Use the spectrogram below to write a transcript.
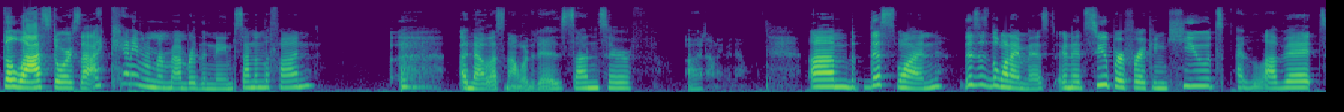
the last store set. I can't even remember the name. Sun and the Fun. Uh, no, that's not what it is. Sun Surf. Oh, I don't even know. Um, but this one, this is the one I missed, and it's super freaking cute. I love it.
